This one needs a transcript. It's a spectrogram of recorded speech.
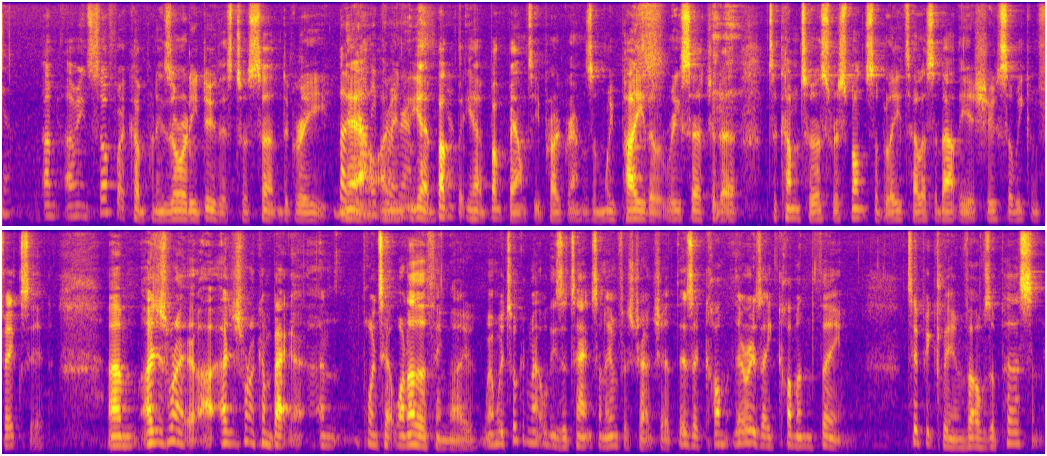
Yeah. I mean, software companies already do this to a certain degree Bug now. I mean, yeah, bug, yeah. yeah, bug bounty programs, and we pay the researcher to, to come to us responsibly, tell us about the issue, so we can fix it. Um, I just want to, I just want to come back and point out one other thing, though. When we're talking about all these attacks on infrastructure, there's a com- there is a common theme. Typically involves a person.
